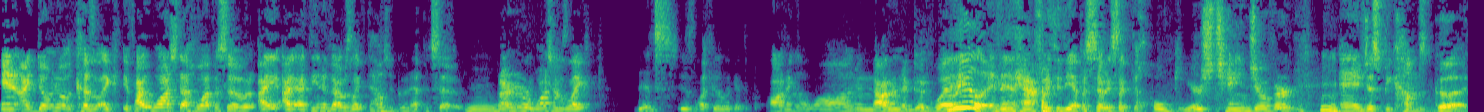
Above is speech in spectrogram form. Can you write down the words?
and I don't know because like if I watched that whole episode, I, I at the end of that I was like that was a good episode, Mhm. but I remember watching, I was like. This is like feels like it's plodding along and not in a good way. Really? And then halfway through the episode, it's like the whole gears change over, Hmm. and it just becomes good,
